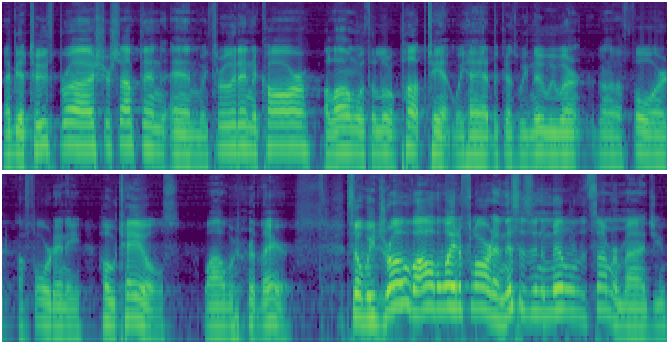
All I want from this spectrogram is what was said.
maybe a toothbrush or something, and we threw it in the car along with a little pup tent we had because we knew we weren't going to afford afford any hotels while we were there. So we drove all the way to Florida, and this is in the middle of the summer, mind you.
